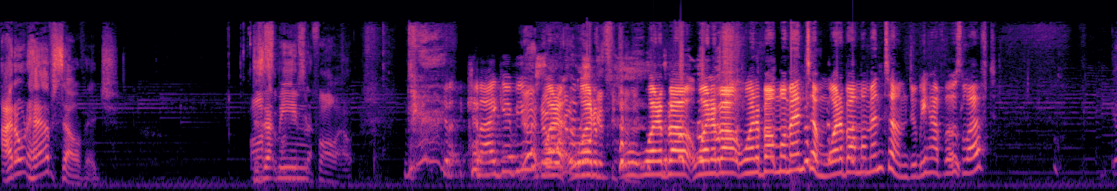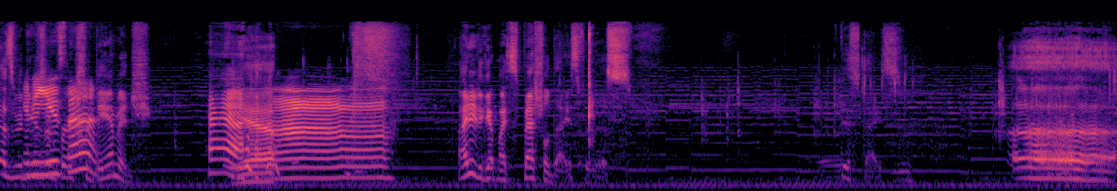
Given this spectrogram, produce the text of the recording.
I don't have salvage. Does that Awesome, I'm mean- Fallout? Can I- Can I give you Yeah, a no, What, what, against each other. what about what about what about momentum? What about momentum? Do we have those left? You guys have been Can you using use for extra that? damage. Yeah. Uh, I need to get my special dice for this. this dice. Uh,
